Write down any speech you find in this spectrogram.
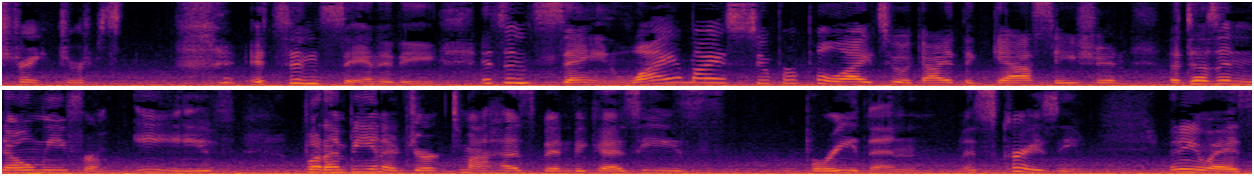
strangers. It's insanity. It's insane. Why am I super polite to a guy at the gas station that doesn't know me from Eve, but I'm being a jerk to my husband because he's breathing? It's crazy. But anyways,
